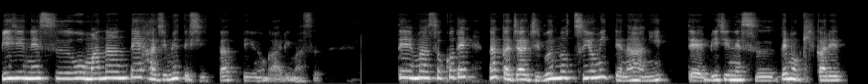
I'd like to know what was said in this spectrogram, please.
ビジネスを学んで初めて知ったっていうのがあります。で、まあそこで、なんかじゃあ自分の強みって何ってビジネスでも聞かれ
